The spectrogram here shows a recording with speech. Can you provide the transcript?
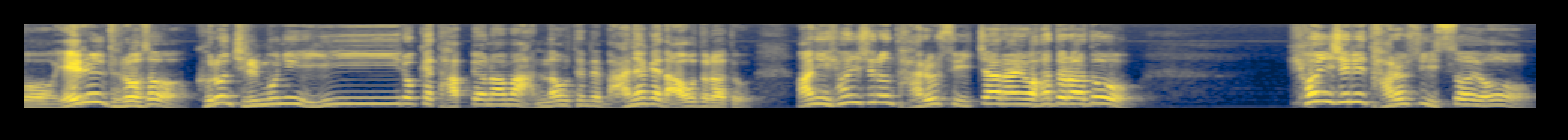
뭐 예를 들어서 그런 질문이 이렇게 답변하면 안 나올 텐데 만약에 나오더라도 아니 현실은 다를 수 있잖아요 하더라도 현실이 다를 수 있어요.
